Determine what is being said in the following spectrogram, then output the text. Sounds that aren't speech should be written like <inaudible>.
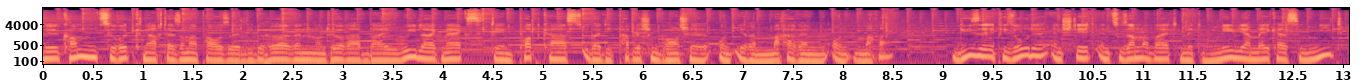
Willkommen zurück nach der Sommerpause, liebe Hörerinnen und Hörer bei We Like Max, dem Podcast über die Publishing-Branche und ihre Macherinnen und Macher. Diese Episode entsteht in Zusammenarbeit mit Media Makers Meet,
